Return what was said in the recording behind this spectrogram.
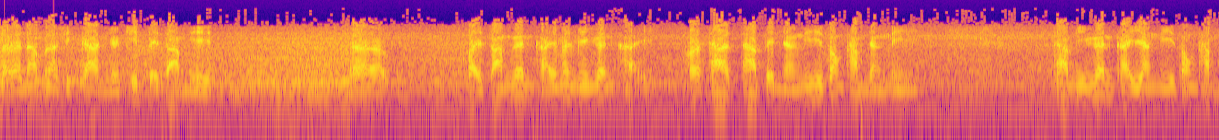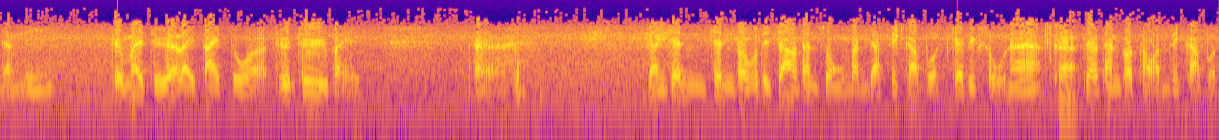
การนำราสิการก็คิดไปตามเหตุเอ่อไปตามเงื่อนไขมันมีเงื่อนไข เพราะถ้าถ้าเป็นอย่างนี้ต้องทำอย่างนี้ ถ้ามีเงื่อนไขอย่างนี้ต้องทำอย่างนี้ คือไม่ถืออะไรตายตัวทื่อๆไปเอออย่างเช่น เช่น พระพุทธเจ้าท่านทรงบัญญัติสิกขาบทแก่ภิกษุนะฮะครับแล้วท่านก็ถอนสิกขาบท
